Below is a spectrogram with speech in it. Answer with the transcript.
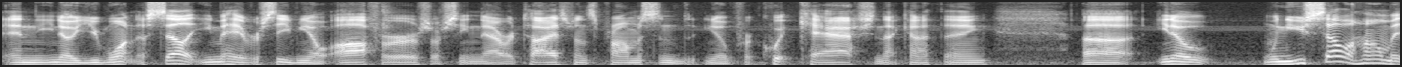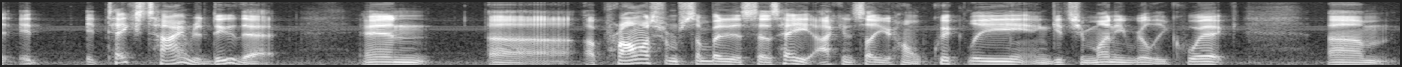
and you know you want to sell it, you may have received you know offers or seen advertisements promising you know for quick cash and that kind of thing. Uh, you know, when you sell a home, it, it, it takes time to do that, and uh, a promise from somebody that says, "Hey, I can sell your home quickly and get your money really quick." Um,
